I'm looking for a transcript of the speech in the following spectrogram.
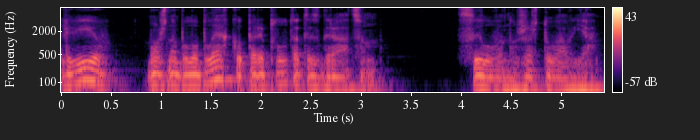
Львів можна було б легко переплутати з Грацом, силувано жартував я.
